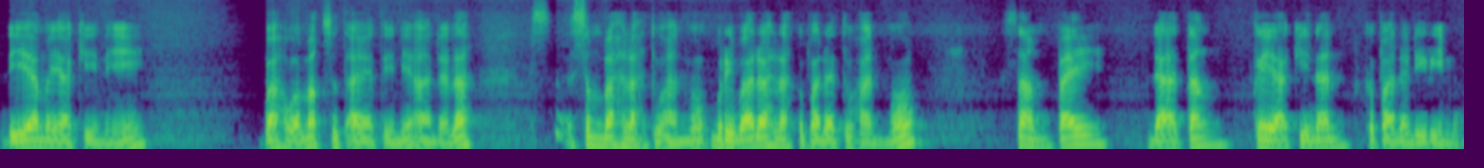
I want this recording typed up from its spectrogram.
Dia meyakini bahwa maksud ayat ini adalah sembahlah Tuhanmu, beribadahlah kepada Tuhanmu sampai datang keyakinan kepada dirimu.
